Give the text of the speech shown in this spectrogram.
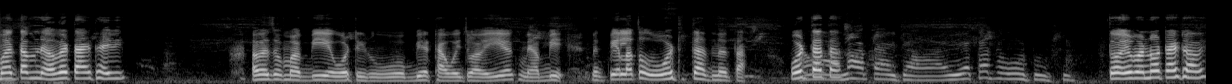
માં તમને હવે ટાઈટ આવી. હવે જો માં બે ઓટીનું બેઠા હોય જો હવે એક ને આ બે. ને પેલા તો ઓઢતા જ નતા. ઓઢતા હતા તો એમાં નો ટાઈટ આવે?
